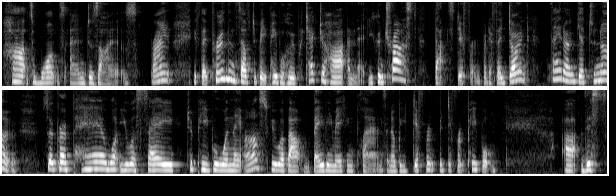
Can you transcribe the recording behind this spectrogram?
heart's wants and desires, right? If they prove themselves to be people who protect your heart and that you can trust, that's different. But if they don't, they don't get to know. So prepare what you will say to people when they ask you about baby making plans, and it'll be different for different people. Uh, this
